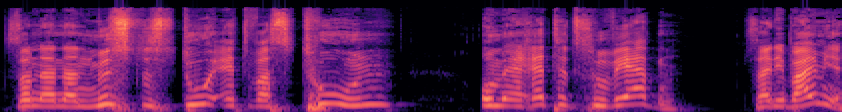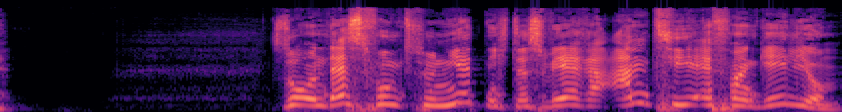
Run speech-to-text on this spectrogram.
sondern dann müsstest du etwas tun, um errettet zu werden. Seid ihr bei mir? So, und das funktioniert nicht. Das wäre Anti-Evangelium,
